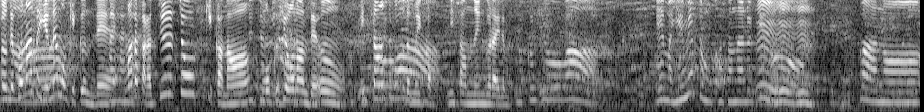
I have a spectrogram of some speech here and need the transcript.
そうでこの後夢も聞くんで、はいはいはい。まあだから中長期かな。目標なんでうん。一旦足元でもいいかも。23年ぐらいでも。目標はえーまあ夢とも重なるけど、うんうんうん。まああの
